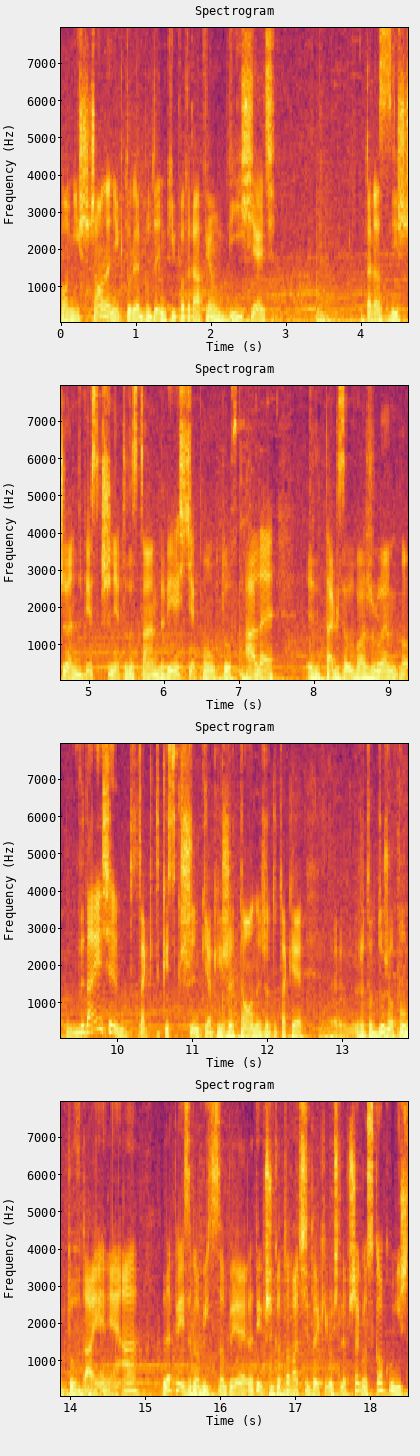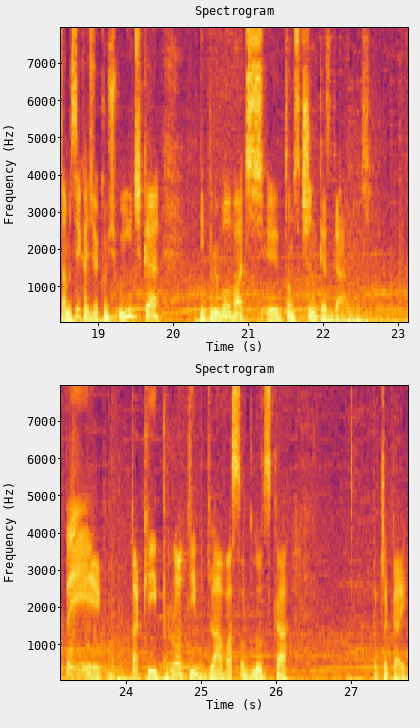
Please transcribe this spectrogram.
poniszczone, niektóre budynki potrafią wisieć, teraz zniszczyłem dwie skrzynie, to dostałem 200 punktów, ale y, tak zauważyłem, no wydaje się takie, takie skrzynki, jakieś żetony, że to takie, y, że to dużo punktów daje, nie? A lepiej zrobić sobie, lepiej przygotować się do jakiegoś lepszego skoku niż tam zjechać w jakąś uliczkę i próbować y, tą skrzynkę zgarnąć. Pyk! Taki protip dla was od ludzka. Poczekaj,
